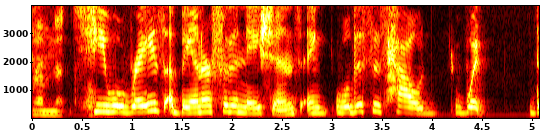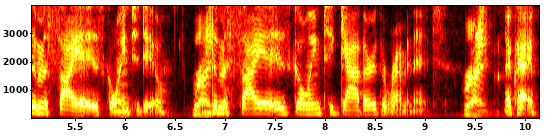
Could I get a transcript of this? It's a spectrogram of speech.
Remnants. He will raise a banner for the nations, and well, this is how what the Messiah is going to do. Right. The Messiah is going to gather the remnant. right. Okay.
